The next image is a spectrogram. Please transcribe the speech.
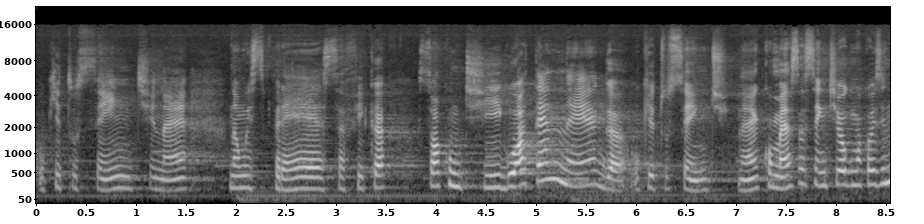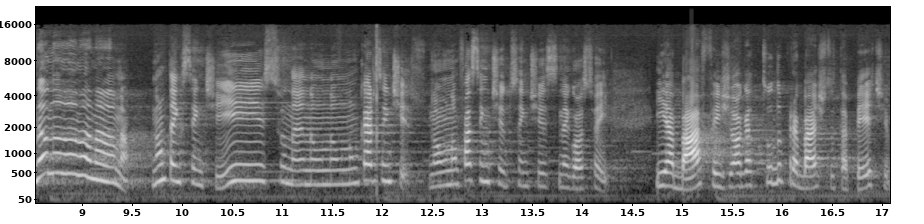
o que tu sente, né? Não expressa, fica só contigo, ou até nega o que tu sente, né? Começa a sentir alguma coisa e não, não, não, não, não, não, não tem que sentir isso, né? Não, não, não quero sentir isso, não, não faz sentido sentir esse negócio aí. E abafa e joga tudo para baixo do tapete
